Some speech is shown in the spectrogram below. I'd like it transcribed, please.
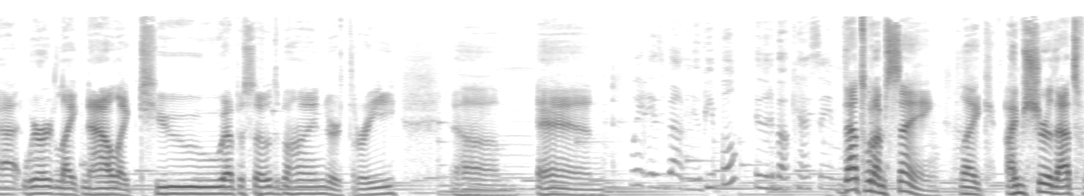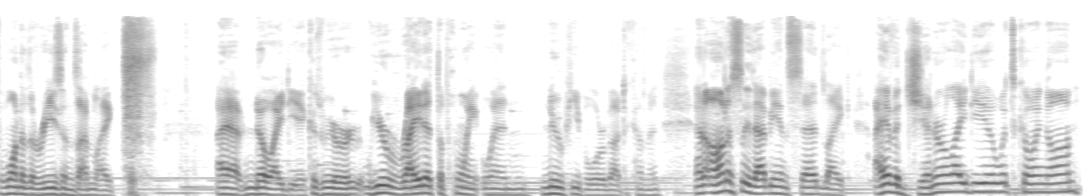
at we're like now like two episodes behind or three, um, and Wait, is it about new people? Is it about Cassie? That's what I'm saying. Like, I'm sure that's one of the reasons I'm like, "Pfft, I have no idea because we were we were right at the point when new people were about to come in. And honestly, that being said, like I have a general idea what's going on,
